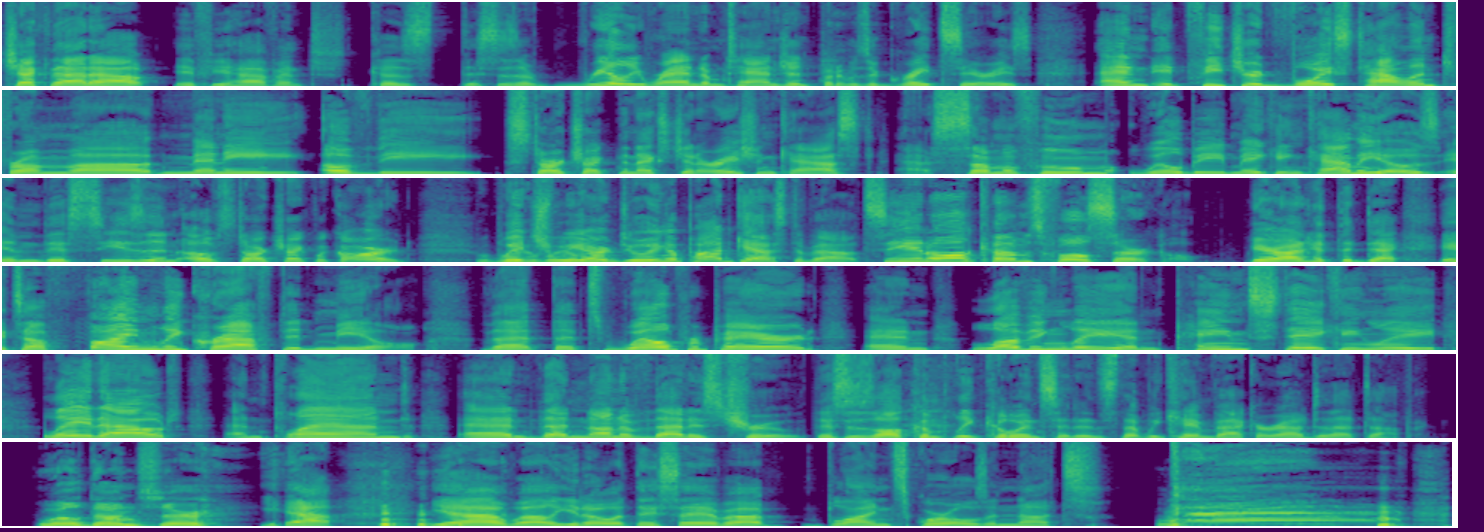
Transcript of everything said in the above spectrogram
check that out if you haven't, because this is a really random tangent, but it was a great series. And it featured voice talent from uh, many of the Star Trek The Next Generation cast, some of whom will be making cameos in this season of Star Trek Picard, which we are doing a podcast about. See, it all comes full circle here on Hit the Deck. It's a finely crafted meal that that's well prepared and lovingly and painstakingly laid out and planned and then none of that is true. This is all complete coincidence that we came back around to that topic. Well done, sir. Yeah. Yeah, well, you know what they say about blind squirrels and nuts.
